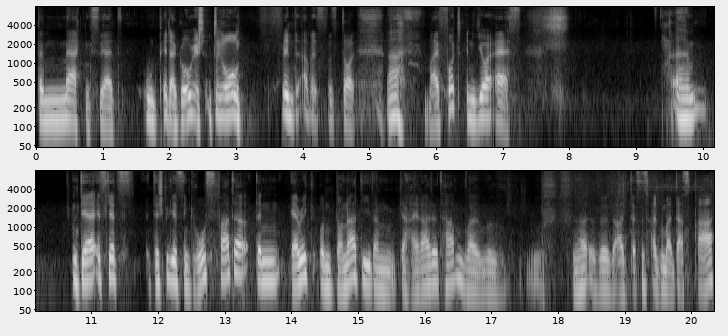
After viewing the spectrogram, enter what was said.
bemerkenswert unpädagogische Drohung finde, aber es ist toll. Ah, my foot in your ass. Ähm, der ist jetzt, der spielt jetzt den Großvater, denn Eric und Donna, die dann geheiratet haben, weil das ist halt nun mal das Paar,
